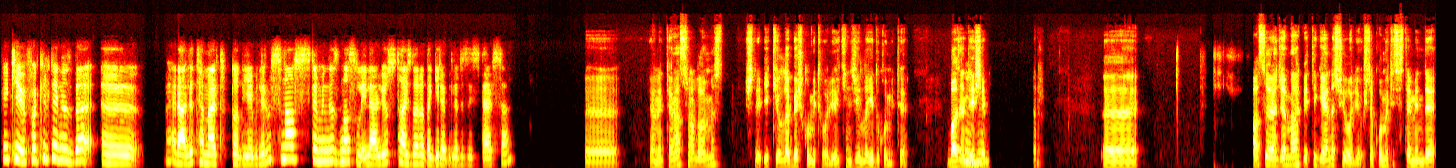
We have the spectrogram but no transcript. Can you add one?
Peki fakültenizde e, herhalde temel tıpta diyebilirim. Sınav sisteminiz nasıl ilerliyor? Stajlara da girebiliriz istersen. E, yani temel sınavlarımız işte ilk yılda 5 komite oluyor. ikinci yılda 7 komite. Bazen değişebilir. Ee, Asıl öğrencilerin merak ettiği genelde şey oluyor. İşte komite sisteminde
